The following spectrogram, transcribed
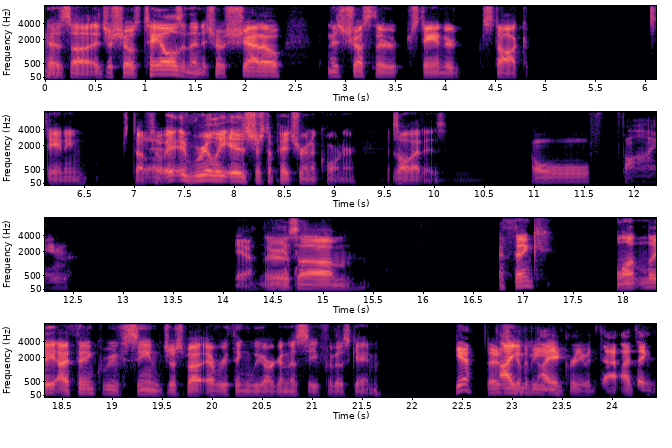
because uh, it just shows tails and then it shows shadow, and it's just their standard stock standing stuff. So it, it really is just a picture in a corner. Is all that is. Oh, fine. Yeah, there's um I think bluntly, I think we've seen just about everything we are going to see for this game. yeah, there's going to be. I agree with that. I think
